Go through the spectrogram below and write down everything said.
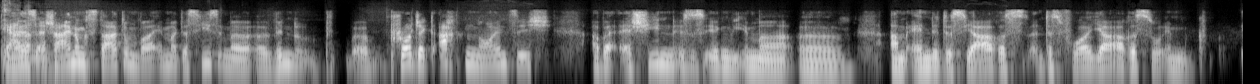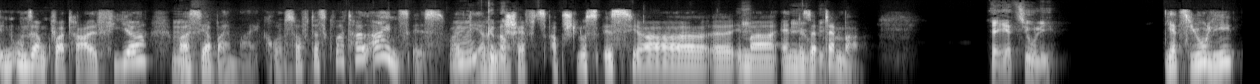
Ja, ja das Erscheinungsdatum war immer, das hieß immer äh, Windows, äh, Project 98, aber erschienen ist es irgendwie immer äh, am Ende des Jahres, des Vorjahres, so im in unserem Quartal 4, hm. was ja bei Microsoft das Quartal 1 ist, weil hm, deren genau. Geschäftsabschluss ist ja äh, immer Ende Juli. September. Ja, jetzt Juli. Jetzt Juli,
